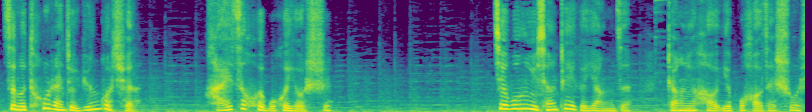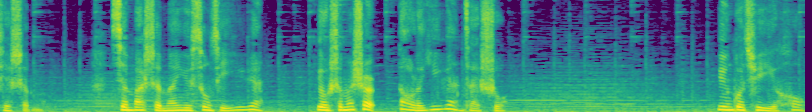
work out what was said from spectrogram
怎么突然就晕过去了？孩子会不会有事？见翁玉祥这个样子。张云浩也不好再说些什么，先把沈曼玉送去医院，有什么事儿到了医院再说。晕过去以后，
